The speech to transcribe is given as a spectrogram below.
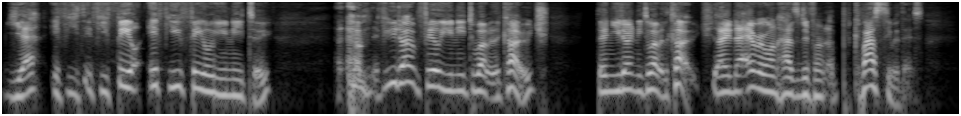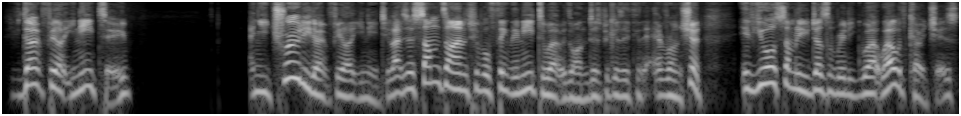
Yeah. If you if you feel if you feel you need to, if you don't feel you need to work with a coach, then you don't need to work with a coach. Everyone has a different capacity with this. If you don't feel like you need to, and you truly don't feel like you need to, like so sometimes people think they need to work with one just because they think that everyone should if you're somebody who doesn't really work well with coaches,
